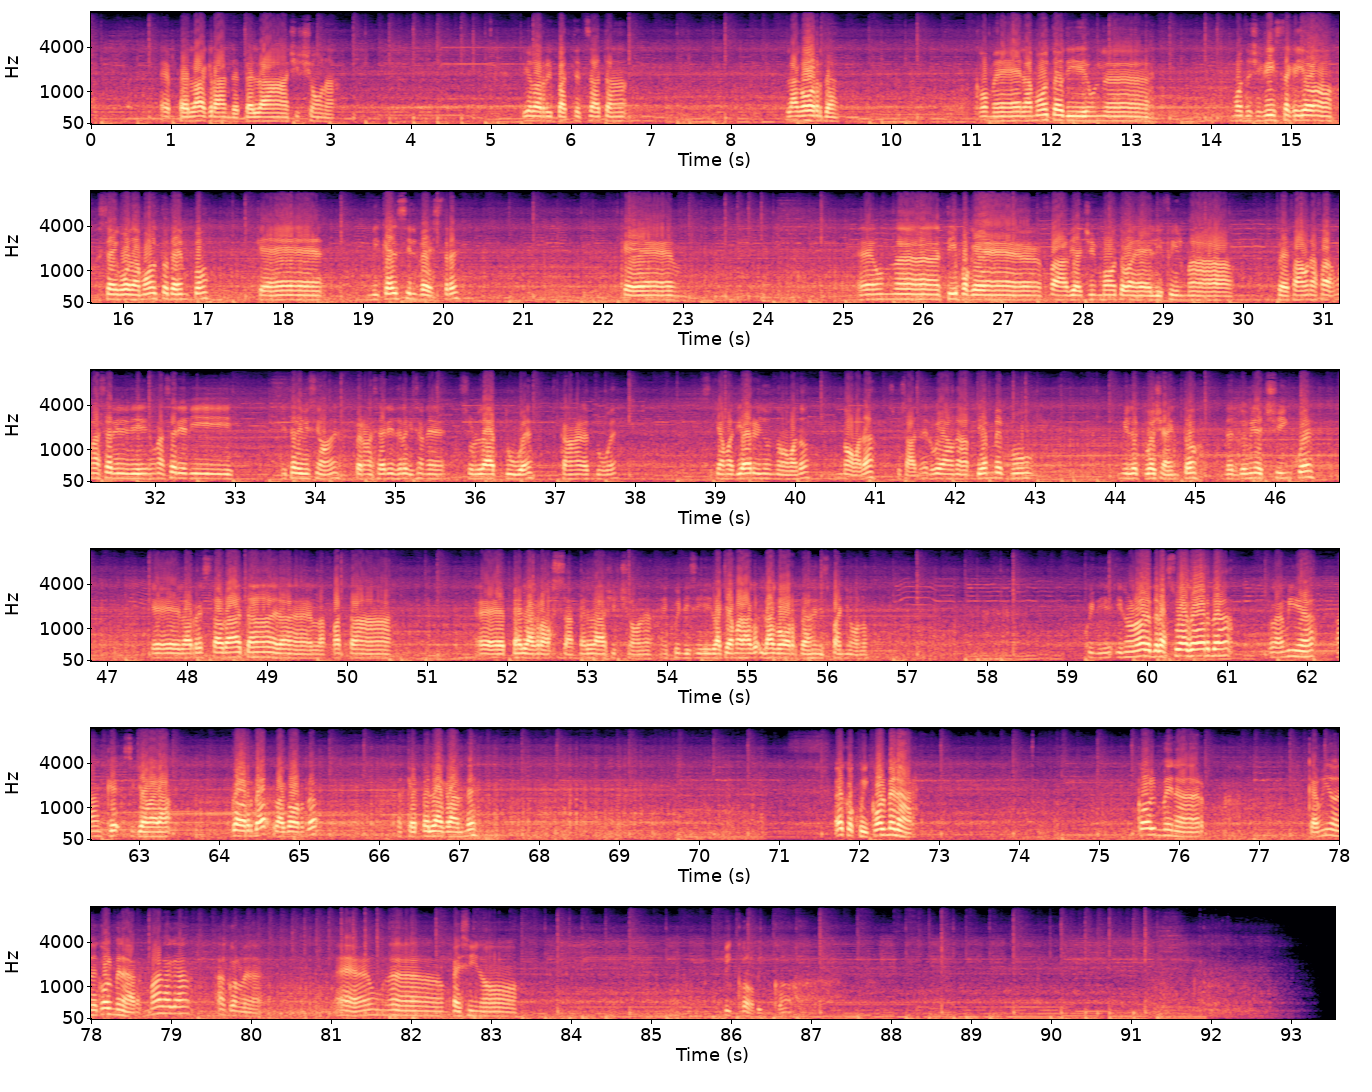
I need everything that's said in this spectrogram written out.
è bella grande, bella cicciona. Io l'ho ribattezzata la corda come la moto di un uh, motociclista che io seguo da molto tempo che è Michel Silvestre che è un uh, tipo che fa viaggi in moto e li filma cioè fa una, fa una serie, di, una serie di, di, televisione, per una serie di televisione sulla 2, sul canale 2, si chiama Diario di un nomado, nomada, scusate, lui ha una BMW 1200 del 2005 che l'ha restaurata l'ha fatta eh, bella grossa, bella cicciona. E quindi si, la chiama la, la gorda in spagnolo. Quindi in onore della sua gorda la mia anche si chiamerà gorda la gorda perché è bella grande. Ecco qui Colmenar. Colmenar. Cammino di Colmenar Malaga a Colmenar è un uh, paesino piccolo piccolo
